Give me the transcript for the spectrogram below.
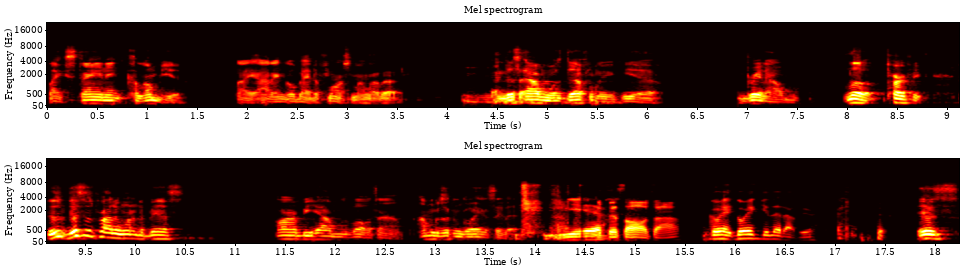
like staying in Columbia. Like I didn't go back to Florence or nothing like that. Mm-hmm. And this album was definitely yeah, great album. Look, perfect. This this is probably one of the best R and B albums of all time. I'm just gonna go ahead and say that. Yeah. That's all time. Go ahead. Go ahead and get that out there. It's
